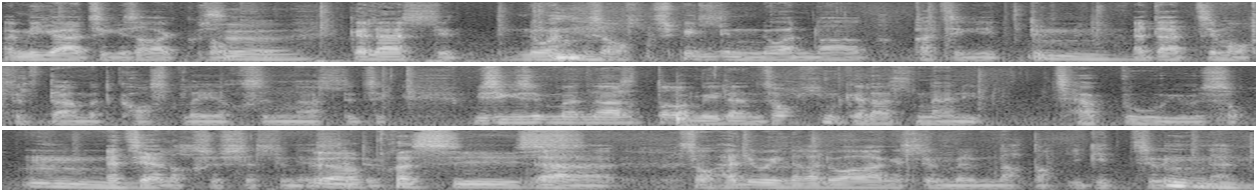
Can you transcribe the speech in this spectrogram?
Amigaatigisaraakkusorlu. so Kalaallit nuan isorlu spillin nuannaa qatigiittu. mm атаатсимоорлут таамат cosplayersinnaallutик мисигисимма наасертарами илаани соорлун калааллинаани табуу юусо. Mm атиалерсуссаллуни ja аллату præcis та со халуинераluaraangallun малимнартар игитсуитнаа Mm.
